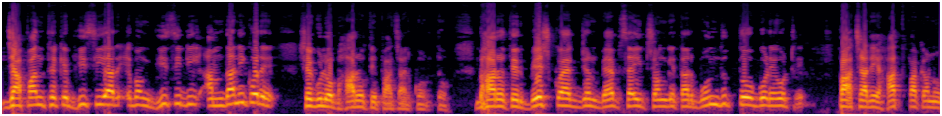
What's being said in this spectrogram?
জাপান থেকে ভিসিআর এবং ভিসিডি আমদানি করে সেগুলো ভারতে পাচার করত। ভারতের বেশ কয়েকজন ব্যবসায়ীর সঙ্গে তার বন্ধুত্বও গড়ে ওঠে। পাচারে হাত পাকানো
